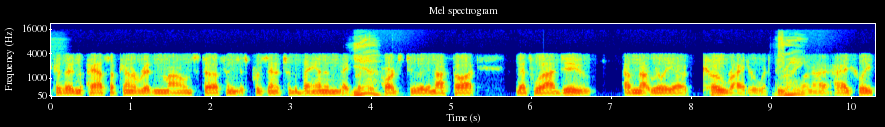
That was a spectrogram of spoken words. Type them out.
because in the past I've kind of written my own stuff and just present it to the band and they put Yeah. their parts to it, and I thought that's what I do. I'm not really a co-writer with people, Right. and I, I actually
